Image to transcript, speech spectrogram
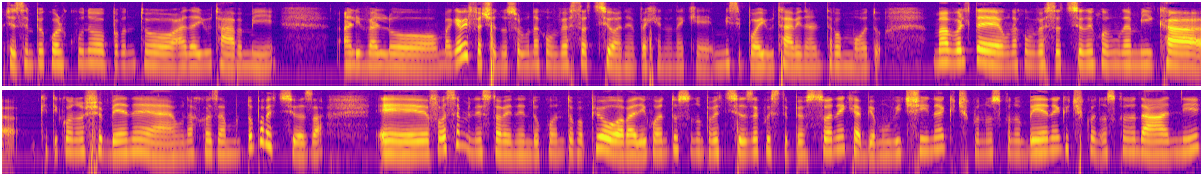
c'è sempre qualcuno pronto ad aiutarmi a livello, magari facendo solo una conversazione, perché non è che mi si può aiutare in altro modo, ma a volte una conversazione con un'amica che ti conosce bene è una cosa molto preziosa. E forse me ne sto rendendo conto proprio ora di quanto sono preziose queste persone che abbiamo vicine, che ci conoscono bene, che ci conoscono da anni,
